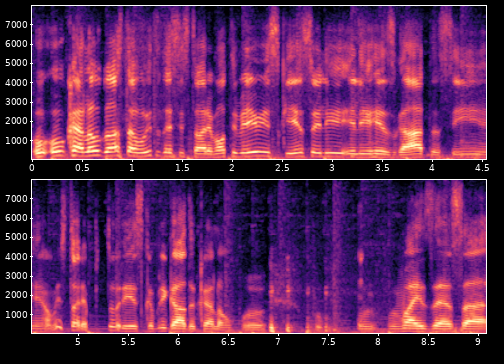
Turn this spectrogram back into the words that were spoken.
O, o, Carlão gosta muito dessa história. Volta e meio eu esqueço, ele, ele resgata, assim. É uma história pitoresca. Obrigado, Carlão, por, por, por, por mais essa,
